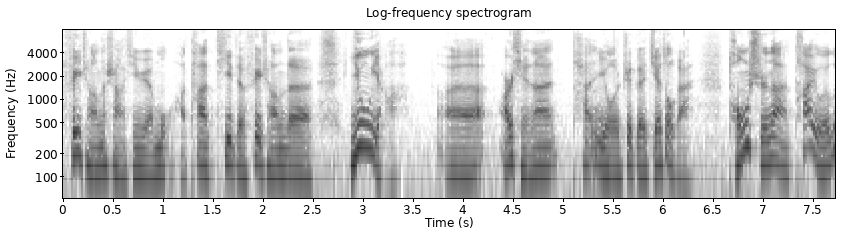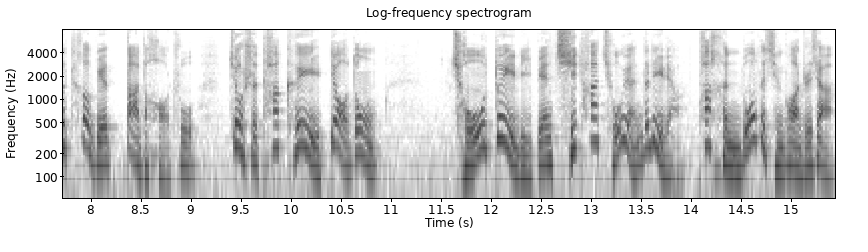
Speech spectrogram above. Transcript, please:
非常的赏心悦目啊，他踢得非常的优雅，呃，而且呢，他有这个节奏感。同时呢，他有一个特别大的好处，就是他可以调动球队里边其他球员的力量。他很多的情况之下，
